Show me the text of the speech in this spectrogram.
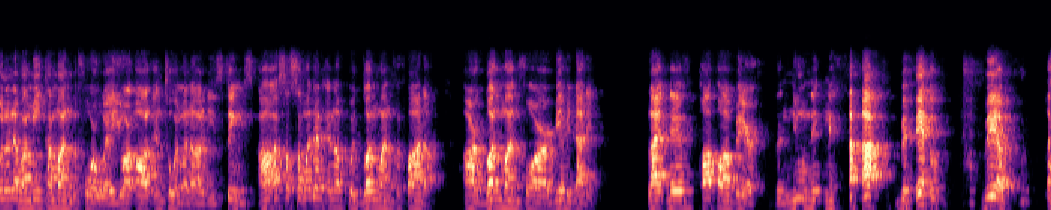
you never meet a man before where you are all into him and all these things. I saw some of them end up with gunman for father or gunman for baby daddy. Like they've Papa Bear, the new nickname. Babe, babe,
